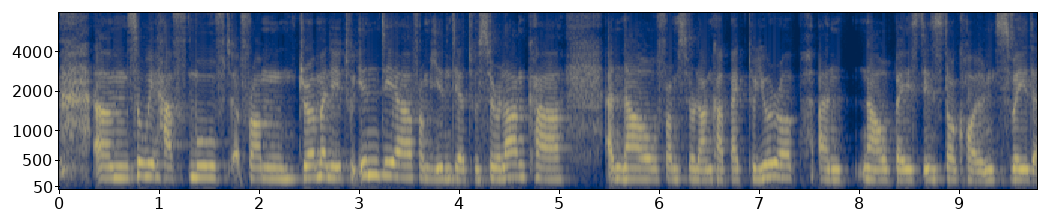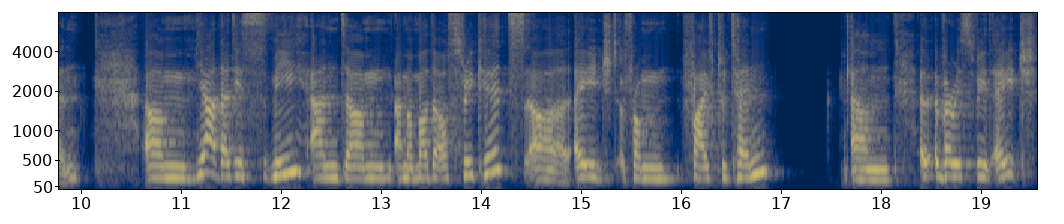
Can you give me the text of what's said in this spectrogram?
um, so we have moved from Germany to India, from India to Sri Lanka, and now from Sri Lanka back to Europe, and now based in Stockholm, Sweden. Um, yeah, that is me, and um, I'm a mother of three kids, uh, aged from five to ten um, a, a, very sweet age,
